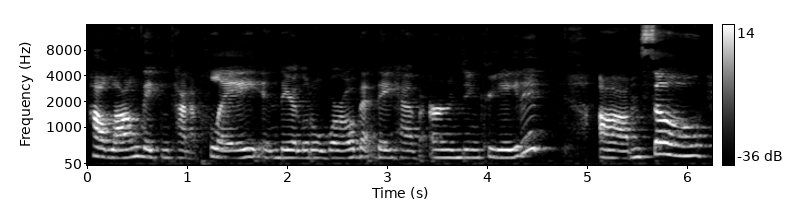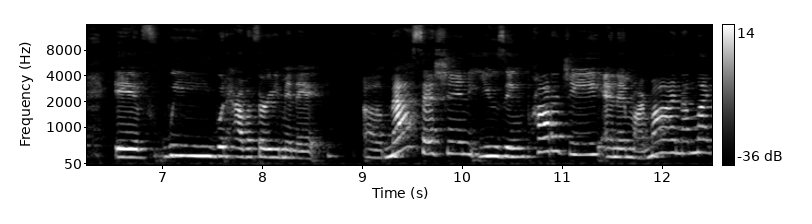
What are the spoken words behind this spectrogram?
how long they can kind of play in their little world that they have earned and created. Um, so if we would have a 30 minute uh, math session using Prodigy and in my mind, I'm like,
